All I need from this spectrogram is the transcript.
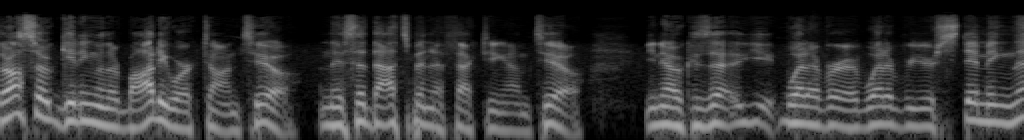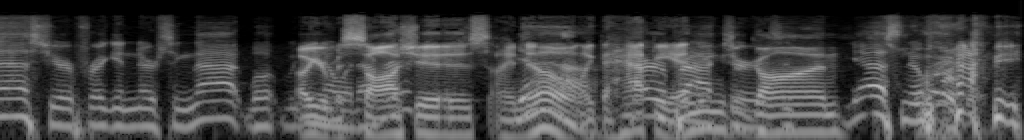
they're also getting their body worked on too, and they said that's been affecting them too. You know, because uh, whatever, whatever you're stimming this, you're friggin' nursing that. Well, oh, you your know, whatever. massages. I know. Yeah, Like the happy endings are gone. Yes, no happy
